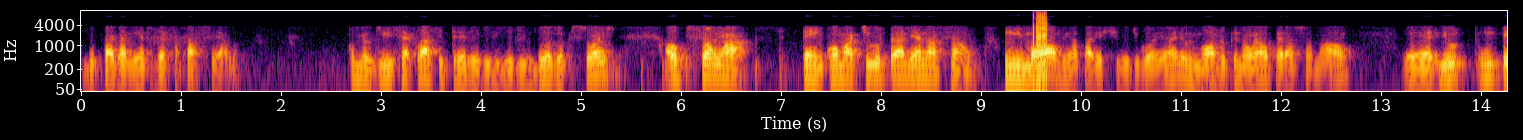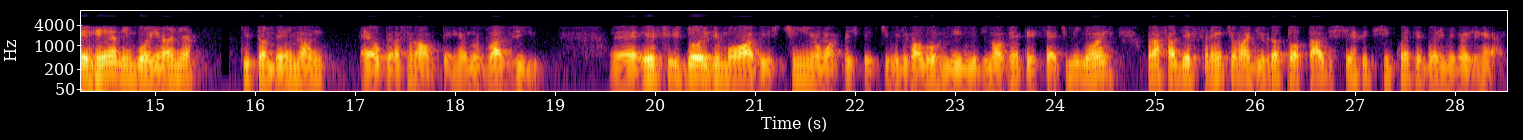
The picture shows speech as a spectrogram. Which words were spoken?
do pagamento dessa parcela. Como eu disse, a classe 3 é dividida em duas opções. A opção A tem como ativos para alienação um imóvel em Aparecido de Goiânia, um imóvel que não é operacional, é, e um terreno em Goiânia que também não é operacional, um terreno vazio. É, esses dois imóveis tinham uma perspectiva de valor mínimo de 97 milhões para fazer frente a uma dívida total de cerca de 52 milhões de reais.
